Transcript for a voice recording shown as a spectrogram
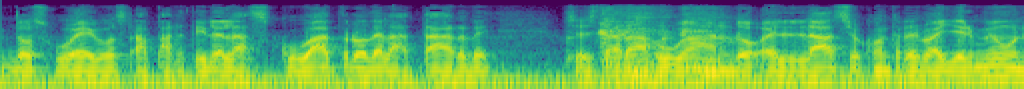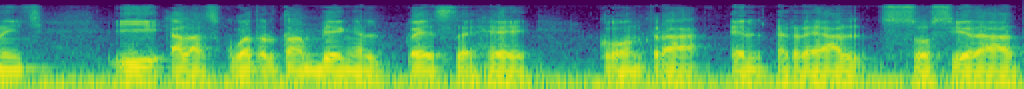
dos juegos a partir de las 4 de la tarde se estará jugando el Lazio contra el Bayern Múnich y a las 4 también el PSG contra el Real Sociedad.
